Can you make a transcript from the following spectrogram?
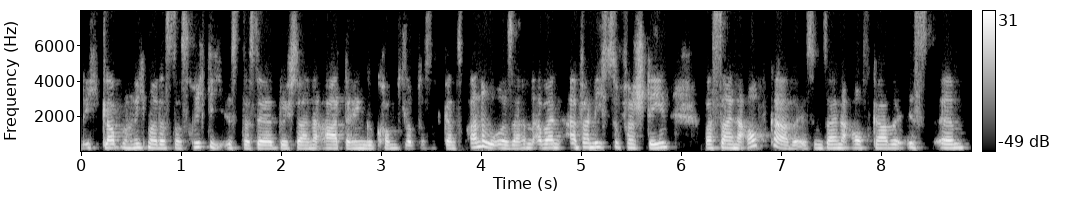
ich glaube noch nicht mal, dass das richtig ist, dass er durch seine Art dahin gekommen ist. Ich glaube, das sind ganz andere Ursachen, aber einfach nicht zu verstehen, was seine Aufgabe ist. Und seine Aufgabe ist, ähm,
